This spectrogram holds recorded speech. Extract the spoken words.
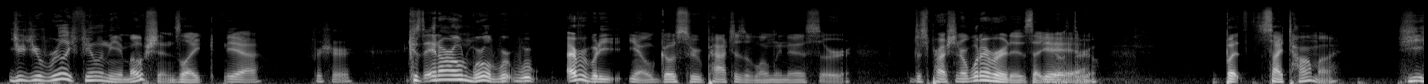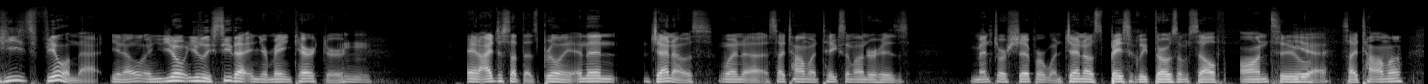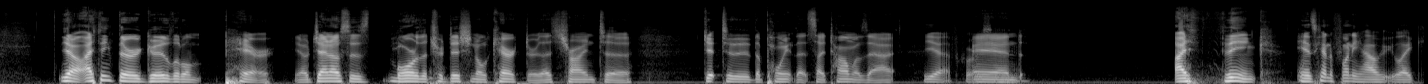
you you're really feeling the emotions like Yeah, for sure. Because in our own world we're, we're everybody you know goes through patches of loneliness or depression or whatever it is that you Yeah, go yeah. through. But saitama he he's feeling that you know and you don't usually see that in your main character. Hmm and i just thought that's brilliant. And then genos when uh, saitama takes him under his mentorship or when genos basically throws himself onto Yeah. saitama. You know i think they're a good little pair you know genos is more the traditional character that's trying to get to the point that saitama's at Yeah, of course. yeah. and i think And it's kind of funny how like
